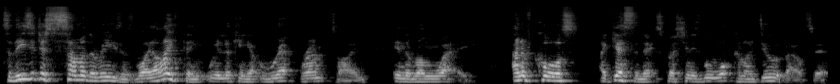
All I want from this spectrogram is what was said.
So, these are just some of the reasons why I think we're looking at rep ramp time in the wrong way. And of course, I guess the next question is well, what can I do about it?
